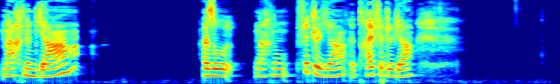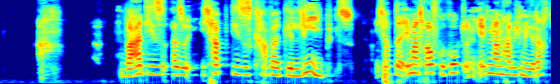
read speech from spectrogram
nach einem Jahr, also nach einem Vierteljahr, äh, Dreivierteljahr, war diese, also ich habe dieses Cover geliebt. Ich habe da immer drauf geguckt und irgendwann habe ich mir gedacht,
